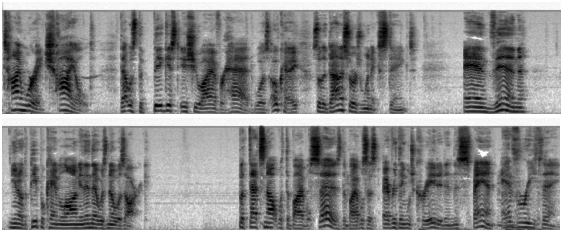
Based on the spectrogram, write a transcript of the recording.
time we're a child. That was the biggest issue I ever had. Was okay, so the dinosaurs went extinct, and then, you know, the people came along, and then there was Noah's Ark. But that's not what the Bible says. The Bible says everything was created in this span. Everything.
